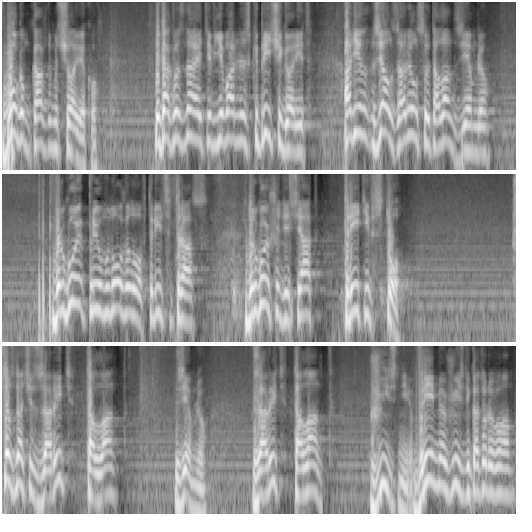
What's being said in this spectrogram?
Богом каждому человеку. И как вы знаете, в евангельской притче говорит – один взял, зарыл свой талант в землю, другой приумножил его в 30 раз, другой 60, третий в 100. Что значит зарыть талант в землю? Зарыть талант жизни, время жизни, которое вам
